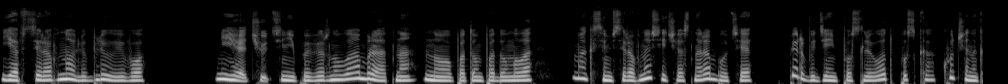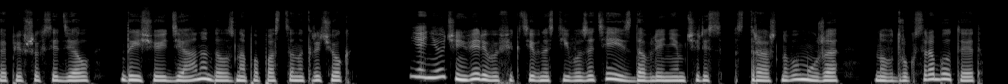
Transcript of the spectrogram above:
я все равно люблю его. Я чуть не повернула обратно, но потом подумала, Максим все равно сейчас на работе. Первый день после отпуска, куча накопившихся дел, да еще и Диана должна попасться на крючок. Я не очень верю в эффективность его затеи с давлением через страшного мужа, но вдруг сработает.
